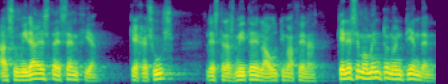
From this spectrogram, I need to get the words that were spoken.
asumirá esta esencia que Jesús les transmite en la última cena, que en ese momento no entienden,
